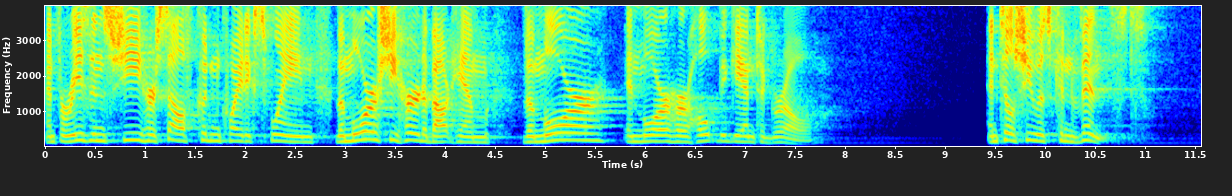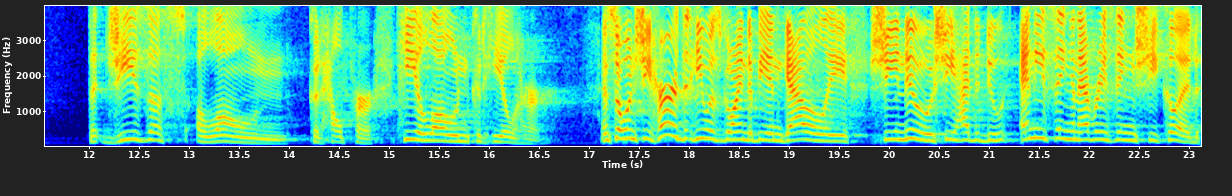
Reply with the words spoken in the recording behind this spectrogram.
And for reasons she herself couldn't quite explain, the more she heard about him, the more and more her hope began to grow until she was convinced that Jesus alone could help her, He alone could heal her. And so when she heard that he was going to be in Galilee, she knew she had to do anything and everything she could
